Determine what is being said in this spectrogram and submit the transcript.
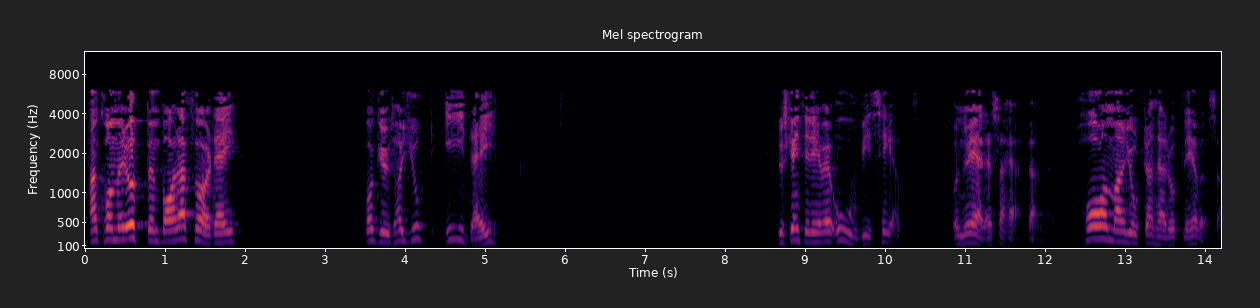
Han kommer uppenbara för dig vad Gud har gjort i dig. Du ska inte leva i ovisshet. Och nu är det så här vänner. Har man gjort den här upplevelsen?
